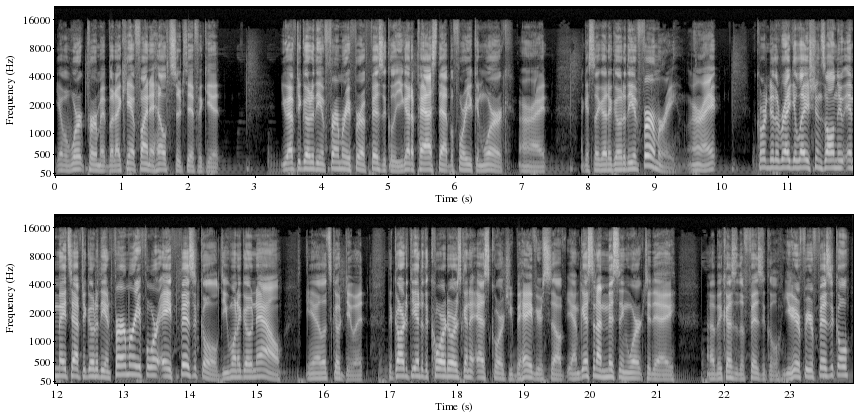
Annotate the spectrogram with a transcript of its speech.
You have a work permit, but I can't find a health certificate. You have to go to the infirmary for a physical. You got to pass that before you can work. All right. I guess I got to go to the infirmary. All right. According to the regulations, all new inmates have to go to the infirmary for a physical. Do you want to go now? Yeah, let's go do it. The guard at the end of the corridor is going to escort you. Behave yourself. Yeah, I'm guessing I'm missing work today uh, because of the physical. You here for your physical?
